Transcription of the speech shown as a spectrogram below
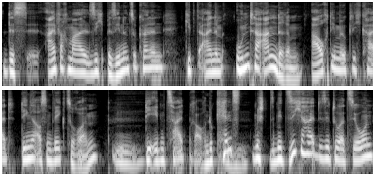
das einfach mal sich besinnen zu können, gibt einem unter anderem auch die Möglichkeit, Dinge aus dem Weg zu räumen, mhm. die eben Zeit brauchen. Du kennst mhm. mit Sicherheit die Situation,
